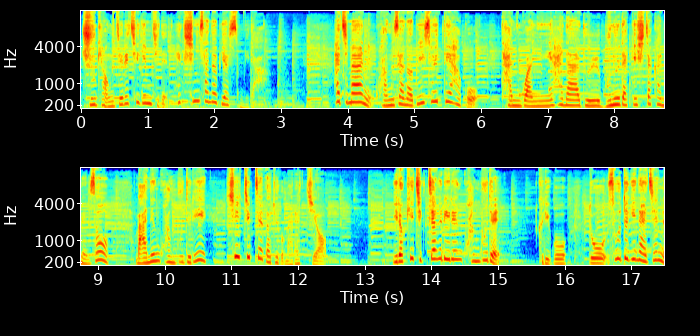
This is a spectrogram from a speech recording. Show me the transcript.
주 경제를 책임지는 핵심 산업이었습니다. 하지만 광산업이 쇠퇴하고 탄광이 하나 둘 문을 닫기 시작하면서 많은 광부들이 실직자가 되고 말았지요. 이렇게 직장을 잃은 광부들 그리고 또 소득이 낮은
